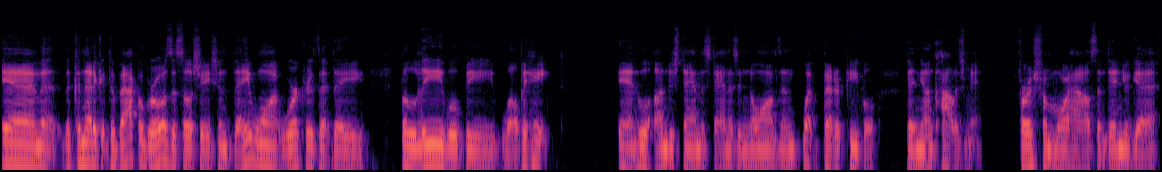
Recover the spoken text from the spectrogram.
and the Connecticut Tobacco Growers Association, they want workers that they believe will be well behaved and who will understand the standards and norms. And what better people than young college men? First from Morehouse, and then you get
